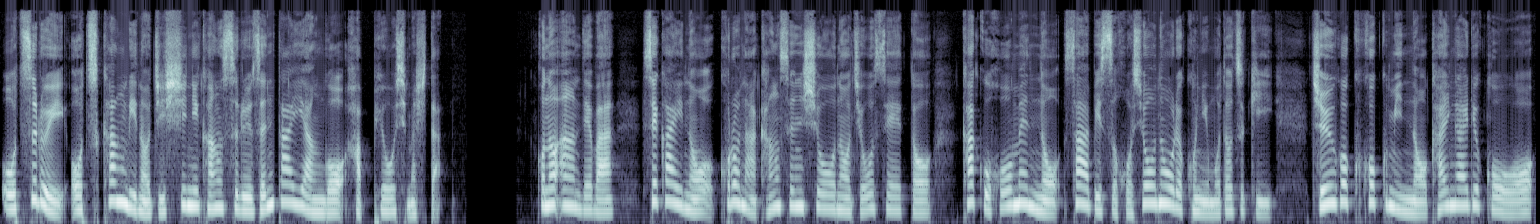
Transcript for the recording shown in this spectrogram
おつ類おつ管理の実施に関する全体案を発表しました。この案では、世界のコロナ感染症の情勢と各方面のサービス保障能力に基づき、中国国民の海外旅行を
